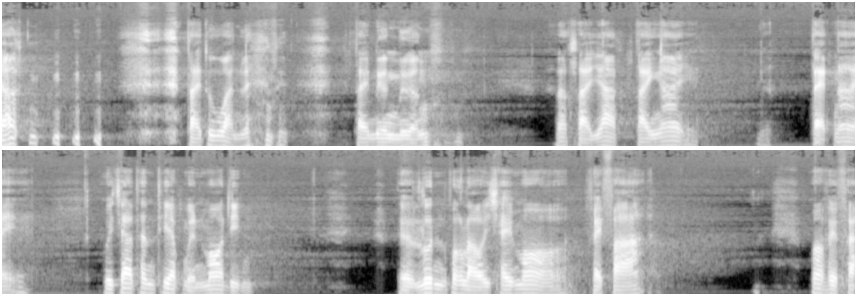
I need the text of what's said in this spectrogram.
ยาก ตายทุกวันเลยตายเนืองเนืองรักษายากตายง่าย แตกง่ายพระเจ้าท่านเทียบเหมือนหม้อดินแต่รุ่นพวกเราใช้หม้อไฟฟ้า หม้อไฟฟ้า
